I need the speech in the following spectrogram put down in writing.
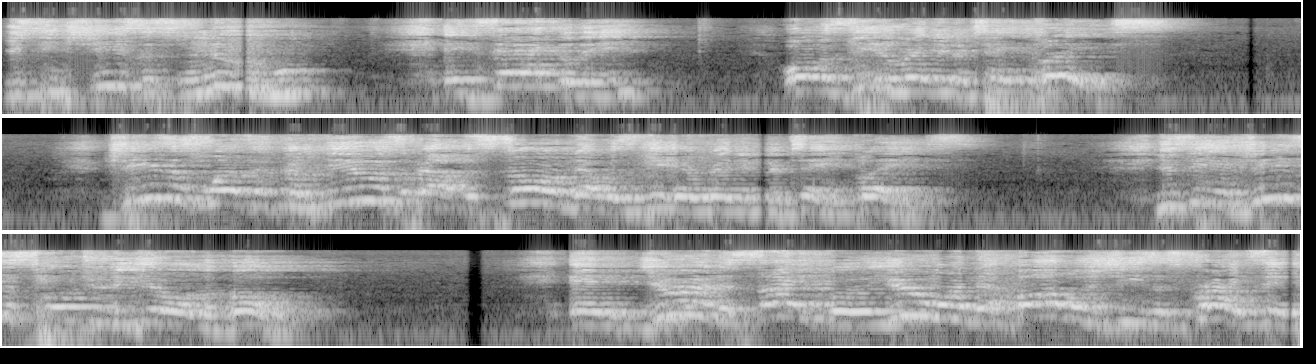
You see, Jesus knew exactly what was getting ready to take place. Jesus wasn't confused about the storm that was getting ready to take place. You see, if Jesus told you to get on the boat, and you're a disciple, you're the one that follows Jesus Christ, and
